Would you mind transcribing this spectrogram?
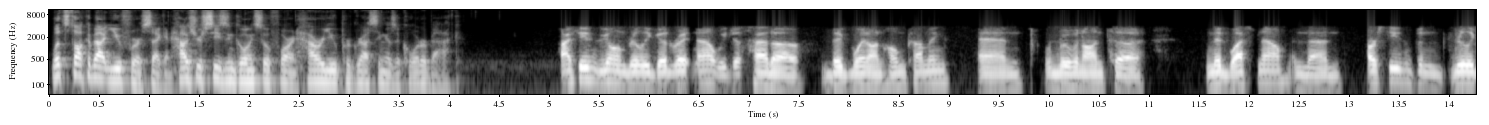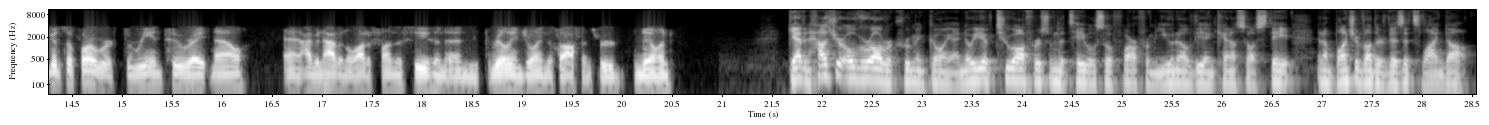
Let's talk about you for a second. How's your season going so far and how are you progressing as a quarterback? My season's going really good right now. We just had a big win on homecoming and we're moving on to Midd-West now. And then our season's been really good so far. We're three and two right now, and I've been having a lot of fun this season and really enjoying this offense we're doing. Gavin, how's your overall recruitment going? I know you have two offers from the table so far from UNLV and Kennesaw State, and a bunch of other visits lined up.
